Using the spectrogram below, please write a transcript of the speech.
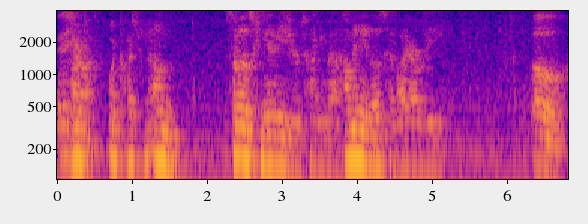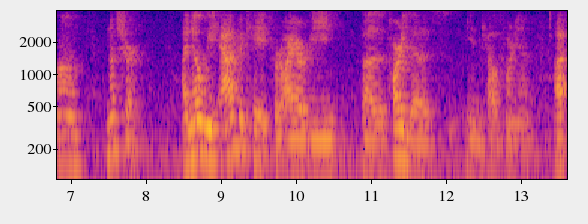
And then you're on. One question, um, some of those communities you were talking about, how many of those have IRV? Oh, um, I'm not sure. I know we advocate for IRV, uh, the party does in California. I,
